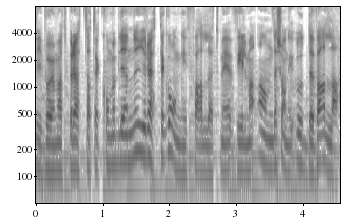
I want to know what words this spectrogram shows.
Vi börjar med att berätta att det kommer bli en ny rättegång i fallet med Vilma Andersson i Uddevalla.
